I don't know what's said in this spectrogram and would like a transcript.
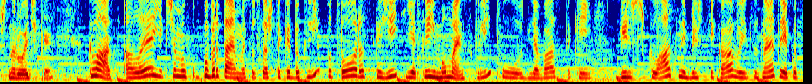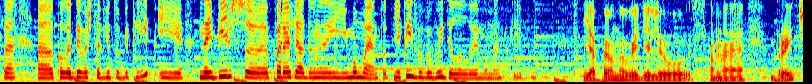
шнурочки. Клас, але якщо ми повертаємося все ж таки до кліпу, то розкажіть, який момент з кліпу для вас такий більш класний, більш цікавий. Це знаєте, як оце е, коли дивишся в Ютубі кліп і найбільш е, перегляданий момент. От який би ви виділили момент з кліпу? Я певно виділю саме бридж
